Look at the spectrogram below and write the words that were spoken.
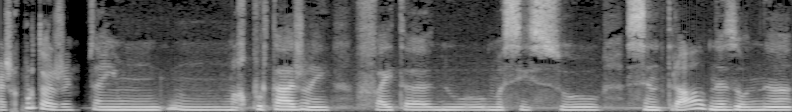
mais reportagem. Tem um, uma reportagem feita no maciço central, na zona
